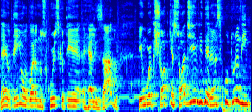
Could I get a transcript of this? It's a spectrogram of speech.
Né? Eu tenho agora nos cursos que eu tenho realizado, tem um workshop que é só de liderança e cultura Lean,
